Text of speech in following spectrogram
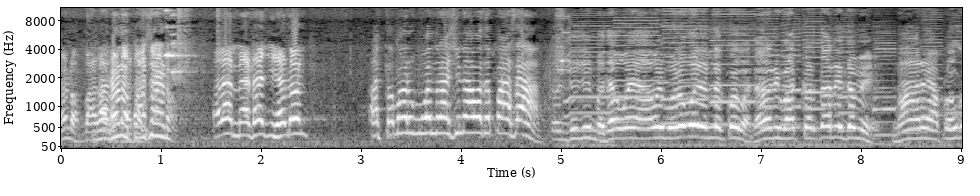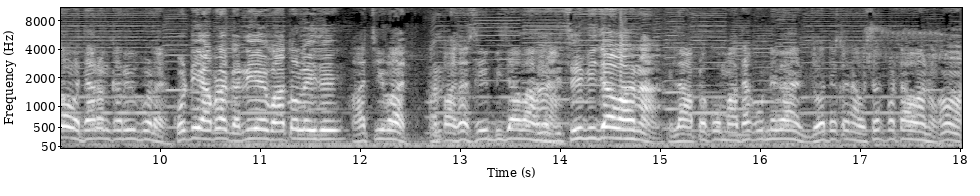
હેડો હેડો. પાછા પાછા હેડો. અરે મેઠાજી હેડો ને. આ તમારું મન રાખીને આવે છે પાછા. બધા હોય આવે બરોબર એટલે કોઈ વધારાની વાત કરતા નહીં તમે. મારે આપણે કોઈ વધારે કરવી પડે. ખોટી આપણા ઘરની વાતો લઈ જઈ. સાચી વાત. પાછા સિંહ બીજા વાહના. સિંહ બીજા વાહના. એટલે આપણે કોઈ માથાકૂટ ને જો તે કઈ અવસર પટાવવાનો. હા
